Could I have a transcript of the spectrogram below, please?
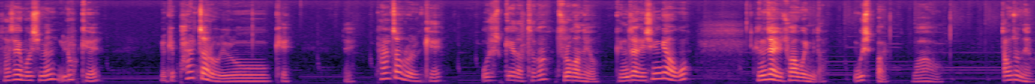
자세히 보시면 이렇게 이렇게 팔자로 이렇게 네, 팔자로 이렇게 50개 다트가 들어가네요. 굉장히 신기하고 굉장히 좋아 보입니다. 50발. 와우. 짱 좋네요.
